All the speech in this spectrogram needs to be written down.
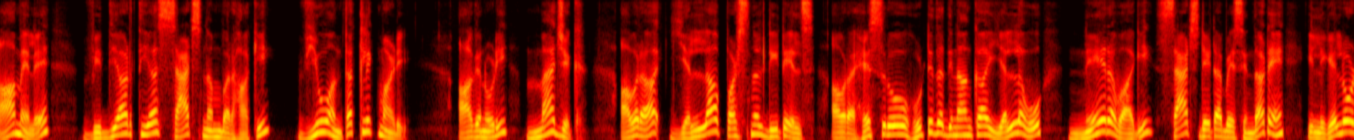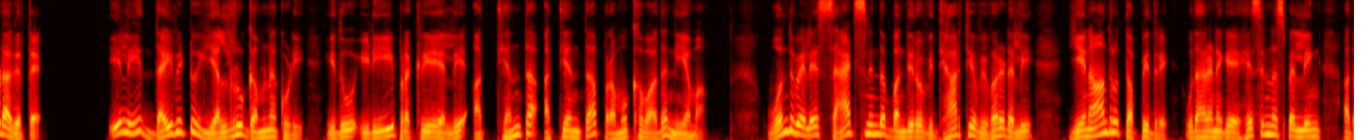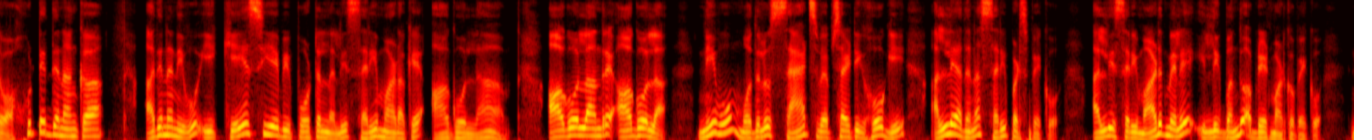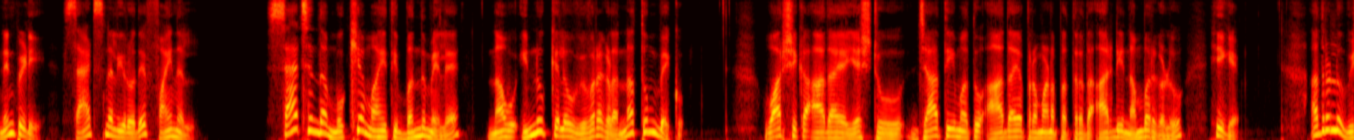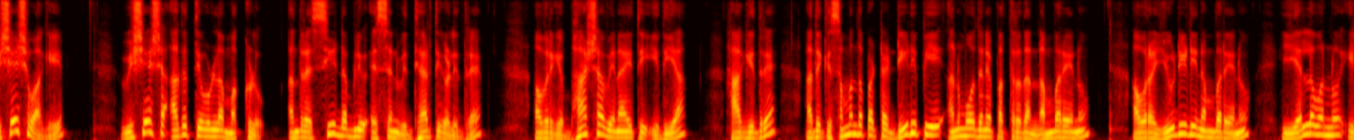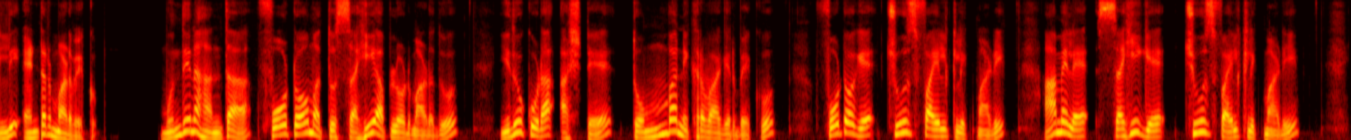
ಆಮೇಲೆ ವಿದ್ಯಾರ್ಥಿಯ ಸ್ಯಾಟ್ಸ್ ನಂಬರ್ ಹಾಕಿ ವ್ಯೂ ಅಂತ ಕ್ಲಿಕ್ ಮಾಡಿ. ಆಗ ನೋಡಿ ಮ್ಯಾಜಿಕ್ ಅವರ ಎಲ್ಲಾ ಪರ್ಸನಲ್ ಡೀಟೇಲ್ಸ್, ಅವರ ಹೆಸರು, ಹುಟ್ಟಿದ ದಿನಾಂಕ ಎಲ್ಲವೂ ನೇರವಾಗಿ ಸ್ಯಾಟ್ಸ್ ಡೇಟಾಬೇಸಿಂದಾಟೆ ಇಲ್ಲಿಗೆ ಲೋಡ್ ಆಗುತ್ತೆ. ಇಲ್ಲಿ ದಯವಿಟ್ಟು ಎಲ್ರೂ ಗಮನ ಕೊಡಿ. ಇದು ಇಡೀ ಪ್ರಕ್ರಿಯೆಯಲ್ಲಿ ಅತ್ಯಂತ ಅತ್ಯಂತ ಪ್ರಮುಖವಾದ ನಿಯಮ. ಒಂದು ವೇಳೆ ಸ್ಯಾಟ್ಸ್ನಿಂದ ಬಂದಿರೋ ವಿದ್ಯಾರ್ಥಿಯ ವಿವರದಲ್ಲಿ ಏನಾದ್ರೂ ತಪ್ಪಿದ್ರೆ, ಉದಾಹರಣೆಗೆ ಹೆಸರಿನ ಸ್ಪೆಲ್ಲಿಂಗ್ ಅಥವಾ ಹುಟ್ಟಿದ ದಿನಾಂಕ, ಅದನ್ನ ನೀವು ಈ ಕೆ ಎಸ್ ಪೋರ್ಟಲ್ನಲ್ಲಿ ಸರಿ ಮಾಡೋಕೆ ಆಗೋಲ್ಲ. ಆಗೋಲ್ಲ ಅಂದರೆ ಆಗೋಲ್ಲ. ನೀವು ಮೊದಲು ಸ್ಯಾಟ್ಸ್ ವೆಬ್ಸೈಟಿಗೆ ಹೋಗಿ ಅಲ್ಲೇ ಅದನ್ನ ಸರಿಪಡಿಸ್ಬೇಕು. ಅಲ್ಲಿ ಸರಿ ಮಾಡಿದ್ಮೇಲೆ ಇಲ್ಲಿಗೆ ಬಂದು ಅಪ್ಡೇಟ್ ಮಾಡ್ಕೋಬೇಕು. ನೆನ್ಪಿಡಿ, ಸ್ಯಾಟ್ಸ್ನಲ್ಲಿರೋದೇ ಫೈನಲ್. ಸ್ಯಾಟ್ಸಿಂದ ಮುಖ್ಯ ಮಾಹಿತಿ ಬಂದ ಮೇಲೆ ನಾವು ಇನ್ನೂ ಕೆಲವು ವಿವರಗಳನ್ನ ತುಂಬಬೇಕು. ವಾರ್ಷಿಕ ಆದಾಯ ಎಷ್ಟು, ಜಾತಿ ಮತ್ತು ಆದಾಯ ಪ್ರಮಾಣಪತ್ರದ ಆರ್ ಡಿ ನಂಬರ್ಗಳು ಹೀಗೆ. ಅದರಲ್ಲೂ ವಿಶೇಷವಾಗಿ ವಿಶೇಷ ಅಗತ್ಯವುಳ್ಳ ಮಕ್ಕಳು, ಅಂದರೆ ಸಿ ಡಬ್ಲ್ಯೂ ಎಸ್ ವಿದ್ಯಾರ್ಥಿಗಳಿದ್ರೆ ಅವರಿಗೆ ಭಾಷಾ ವಿನಾಯಿತಿ ಇದೆಯಾ? ಹಾಗಿದ್ರೆ ಅದಕ್ಕೆ ಸಂಬಂಧಪಟ್ಟ ಡಿಡಿಪಿ ಅನುಮೋದನೆ ಪತ್ರದ ನಂಬರೇನು? ಅವರ ಯುಡಿಡಿ ನಂಬರೇನು? ಎಲ್ಲವನ್ನೂ ಇಲ್ಲಿ ಎಂಟರ್ ಮಾಡಬೇಕು. ಮುಂದಿನ ಹಂತ ಫೋಟೋ ಮತ್ತು ಸಹಿ ಅಪ್ಲೋಡ್ ಮಾಡೋದು. ಇದು ಕೂಡ ಅಷ್ಟೇ ತುಂಬ ನಿಖರವಾಗಿರಬೇಕು. ಫೋಟೋಗೆ ಚೂಸ್ ಫೈಲ್ ಕ್ಲಿಕ್ ಮಾಡಿ. ಆಮೇಲೆ ಸಹಿಗೆ ಚೂಸ್ ಫೈಲ್ ಕ್ಲಿಕ್ ಮಾಡಿ.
